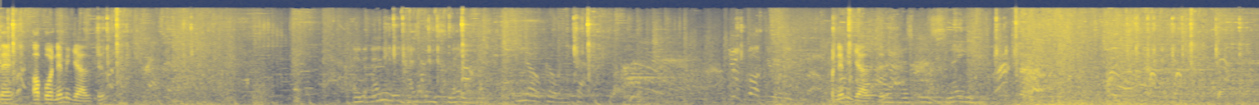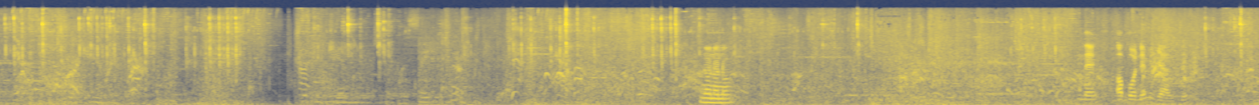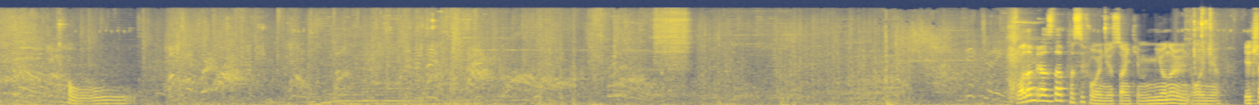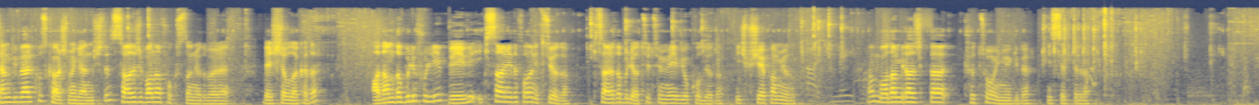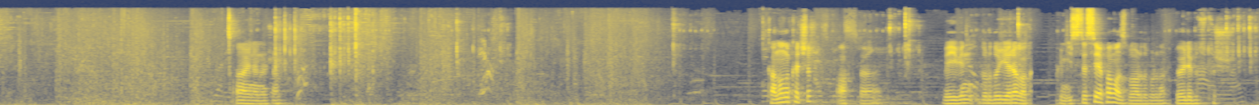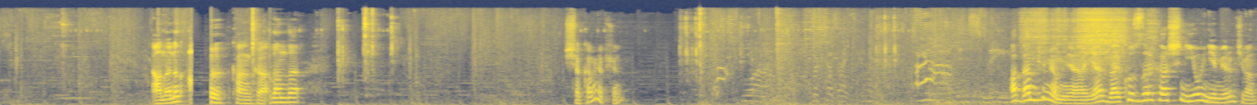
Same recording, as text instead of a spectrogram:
Ne? Abone mi geldi? Abone mi geldi? No no no. Abone mi geldi? Oo. Bu adam biraz daha pasif oynuyor sanki. Minyona oyn- oynuyor. Geçen bir Vel'Koz karşıma gelmişti. Sadece bana fokuslanıyordu böyle 5 level'a kadar. Adam W fullleyip wave'i 2 saniyede falan itiyordu. 2 tane W atıyor tüm wave yok oluyordu. Hiçbir şey yapamıyordum. Ama bu adam birazcık daha kötü oynuyor gibi hissettirdi. Aynen hocam. Kanonu kaçır. Ah be. Wave'in durduğu yere bak. İstese yapamaz bu arada burada. Böyle bir tutuş. Ananın a**ı kanka. Buradan da Şaka mı yapıyorsun? Abi ben bilmiyorum ya. Yani Velkozlara karşı niye oynayamıyorum ki ben?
